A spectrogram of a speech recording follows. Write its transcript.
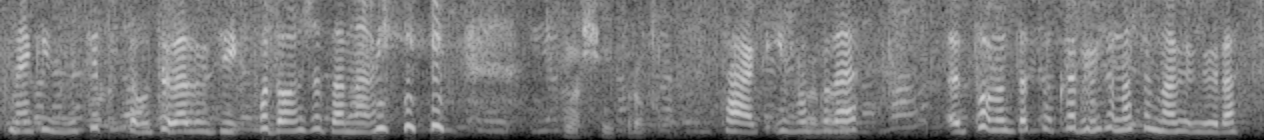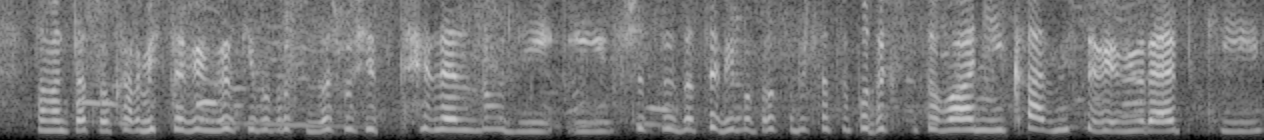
Jak na jakiejś wycieczce, bo tyle ludzi podąża za nami. Naszym tropem. Tak, i w ogóle e, Tomek zaczął karmić, ona sama wiewióra. Tomek zaczął karmić te wiewiórki, po prostu zeszło się tyle ludzi i wszyscy zaczęli po prostu być tacy podekscytowani i karmić te wiewióreczki.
